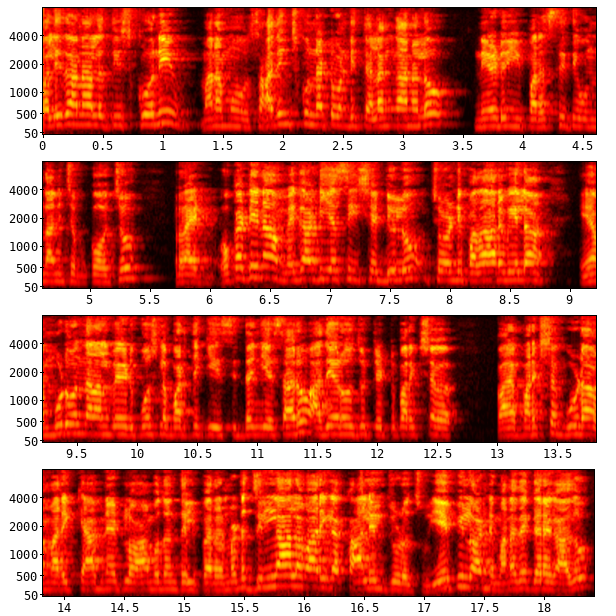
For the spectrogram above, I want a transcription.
బలిదానాలు తీసుకొని మనము సాధించుకున్నటువంటి తెలంగాణలో నేడు ఈ పరిస్థితి ఉందని చెప్పుకోవచ్చు. రైట్ ఒకటిన మెగా డిఎస్సి షెడ్యూల్ చూడండి పదహారు వేల మూడు వందల నలభై ఏడు పోస్టుల భర్తీకి సిద్ధం చేశారు. అదే రోజు టెట్ పరీక్ష పరీక్షకు కూడా మరి కేబినెట్లో ఆమోదం తెలిపారు అనమాట జిల్లాల వారీగా ఖాళీలు చూడొచ్చు. ఏపీలో అండి మన దగ్గర కాదు.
